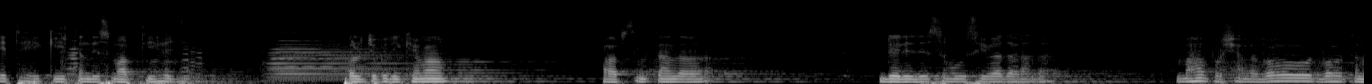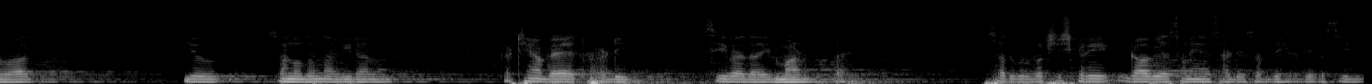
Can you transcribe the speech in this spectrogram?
ਇੱਥੇ ਹੀ ਕੀਰਤਨ ਦੀ ਸਮਾਪਤੀ ਹੈ ਜੀ। ਫੁੱਲ ਚੁੱਕ ਦੀ ਖਿਮਾ। ਆਪ ਸੰਗਤਾਂ ਦਾ, ਡੇਰੇ ਦੇ ਸਮੂਹ ਸੇਵਾਦਾਰਾਂ ਦਾ, ਮਹਾਂਪੁਰਸ਼ਾਂ ਦਾ ਬਹੁਤ ਬਹੁਤ ਧੰਨਵਾਦ, ਜੋ ਸਾਨੂੰ ਦੋਨਾਂ ਵੀਰਾਂ ਨੂੰ ਇਕੱਠਿਆਂ ਬਹਿ ਤੁਹਾਡੀ ਸੇਵਾ ਦਾ ਇਹ ਮਾਣ ਦਿੱਤਾ ਹੈ। ਸਤਿਗੁਰ ਬਖਸ਼ਿਸ਼ ਕਰੇ ਗਾਵਿਆ ਸੁਣਿਆ ਸਾਡੇ ਸਭ ਦੇ ਹਿਰਦੇ ਵਸੇ ਜੀ।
